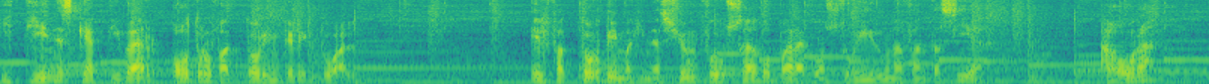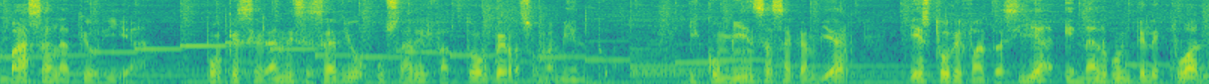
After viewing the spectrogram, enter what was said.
y tienes que activar otro factor intelectual. El factor de imaginación fue usado para construir una fantasía. Ahora vas a la teoría, porque será necesario usar el factor de razonamiento y comienzas a cambiar esto de fantasía en algo intelectual,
